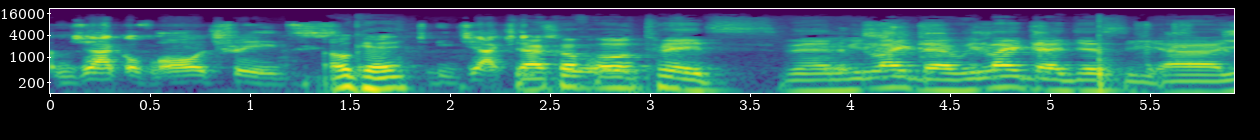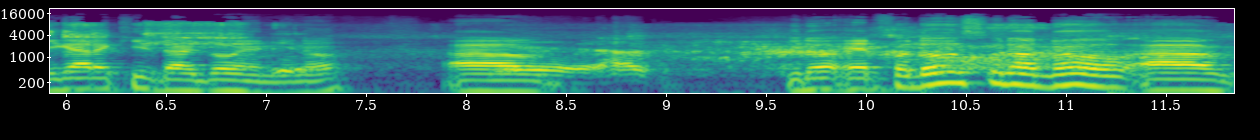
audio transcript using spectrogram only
I'm jack of all trades. Okay. To be jack, Jack of all trades, man. We like that. We like that, Jesse. Uh, you gotta keep that going, you know. Um, Yeah, You know, and for those who don't know, um,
